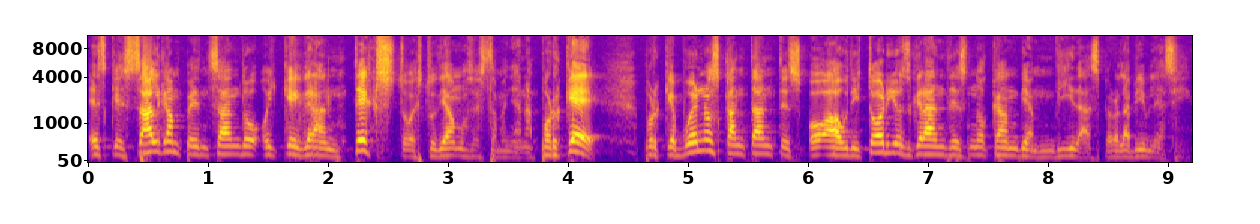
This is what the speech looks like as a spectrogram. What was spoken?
es que salgan pensando, hoy qué gran texto estudiamos esta mañana. ¿Por qué? Porque buenos cantantes o auditorios grandes no cambian vidas, pero la Biblia sí.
